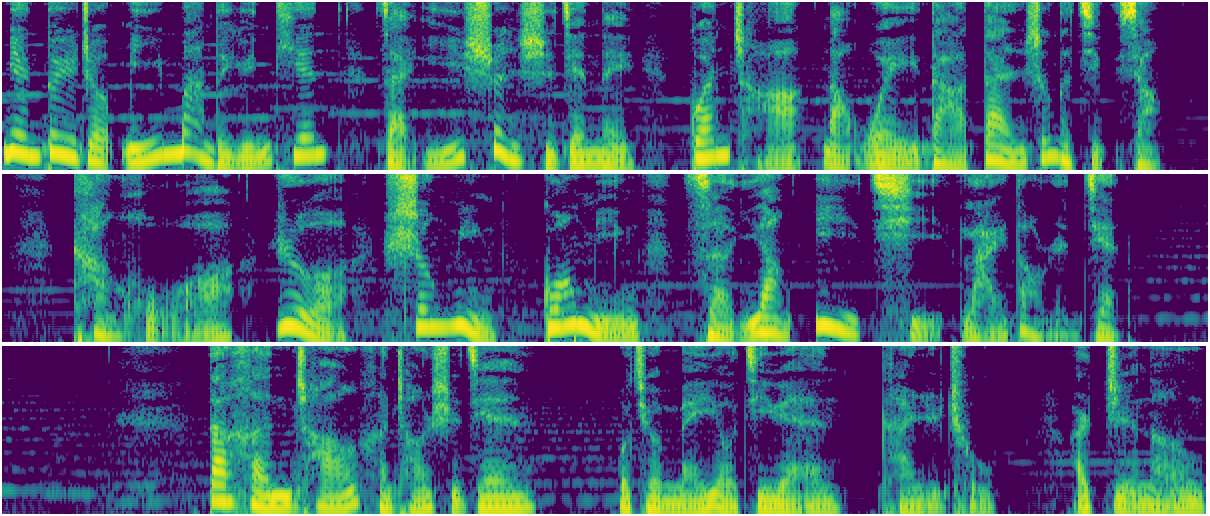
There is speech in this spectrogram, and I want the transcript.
面对着弥漫的云天，在一瞬时间内观察那伟大诞生的景象，看火热、生命、光明怎样一起来到人间。但很长很长时间，我却没有机缘看日出，而只能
